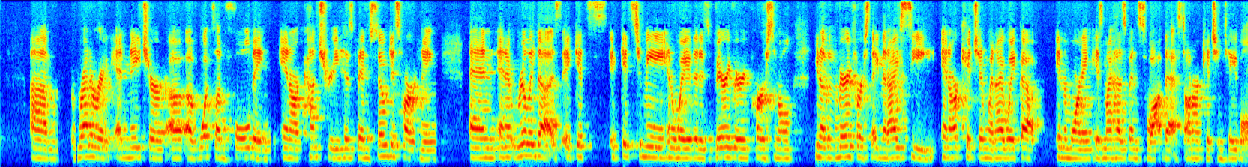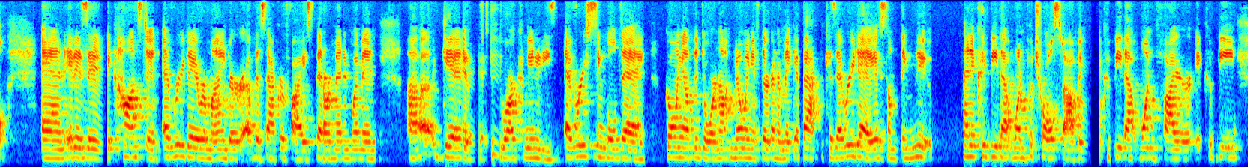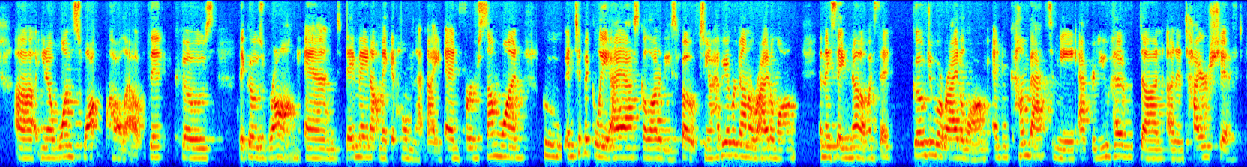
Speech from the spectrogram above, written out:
um, rhetoric and nature of, of what's unfolding in our country has been so disheartening. And and it really does. It gets it gets to me in a way that is very very personal. You know the very first thing that i see in our kitchen when i wake up in the morning is my husband's SWAT vest on our kitchen table. And it is a constant everyday reminder of the sacrifice that our men and women uh, give to our communities every single day going out the door not knowing if they're going to make it back because every day is something new and it could be that one patrol stop it could be that one fire it could be uh, you know one SWAT call out that goes that goes wrong and they may not make it home that night. And for someone who and typically i ask a lot of these folks you know have you ever done a ride along? And they say no. I said go do a ride along and come back to me after you have done an entire shift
